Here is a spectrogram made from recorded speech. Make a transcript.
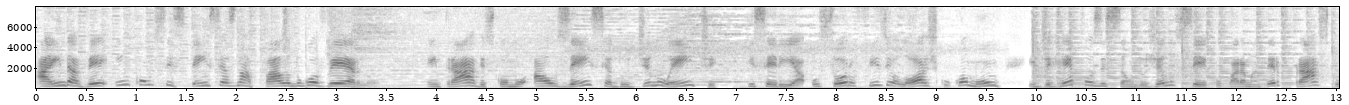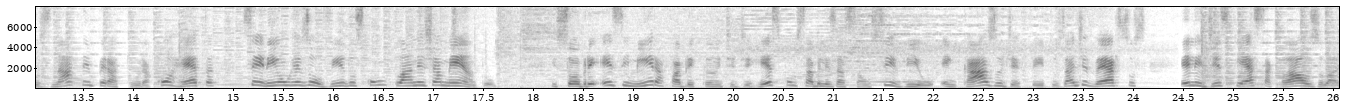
ainda vê inconsistências na fala do governo. Entraves como a ausência do diluente, que seria o soro fisiológico comum, e de reposição do gelo seco para manter frascos na temperatura correta seriam resolvidos com um planejamento. E sobre eximir a fabricante de responsabilização civil em caso de efeitos adversos, ele diz que essa cláusula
